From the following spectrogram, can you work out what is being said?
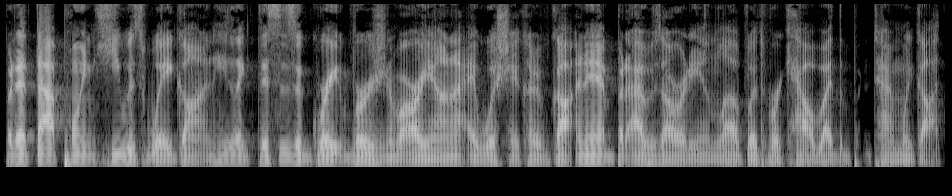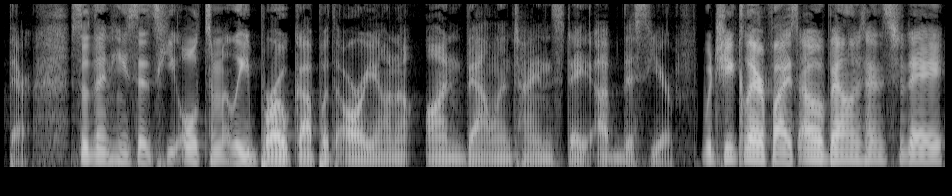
but at that point, he was way gone. He's like, This is a great version of Ariana. I wish I could have gotten it, but I was already in love with Raquel by the time we got there. So then he says he ultimately broke up with Ariana on Valentine's Day of this year, which he clarifies Oh, Valentine's Day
